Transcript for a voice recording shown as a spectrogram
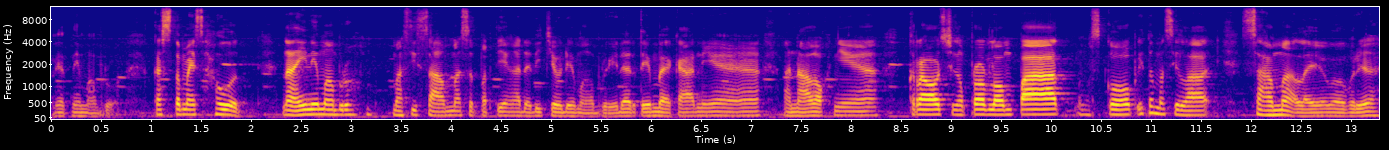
lihat nih ma bro Customize HUD Nah ini ma bro masih sama seperti yang ada di COD ma bro. Ya Dari tembakannya, analognya, crouch, ngeprod, lompat, scope itu masih lah sama lah ya ma bro ya.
